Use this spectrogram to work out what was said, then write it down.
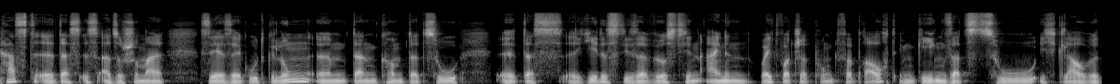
hast. Äh, das ist also schon mal sehr, sehr gut gelungen. Ähm, dann kommt dazu, äh, dass äh, jedes dieser Würstchen einen Weight Watcher Punkt verbraucht, im Gegensatz zu, ich glaube,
